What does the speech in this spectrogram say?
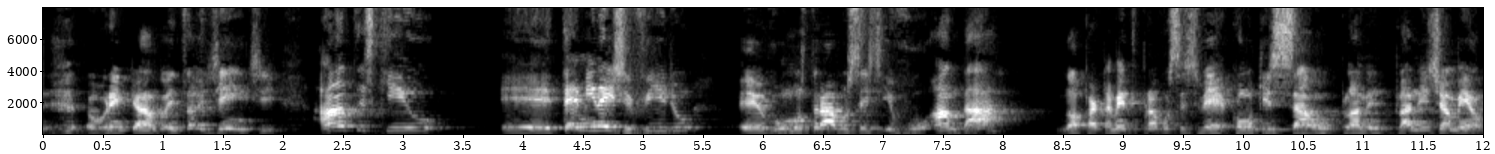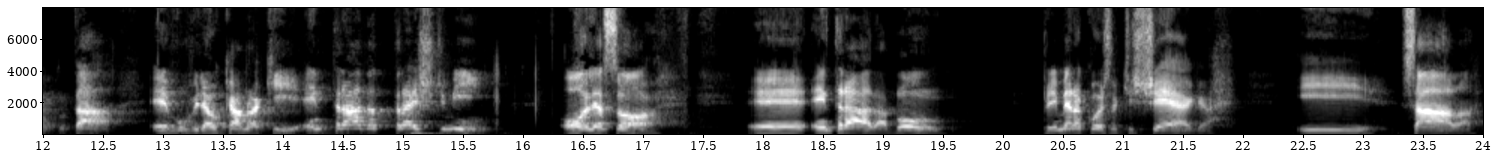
Tô brincando. Então, gente, antes que eu é, termine esse vídeo, eu vou mostrar a vocês, eu vou andar no apartamento para vocês verem como que são o plane, planejamento, tá? É, vou virar o câmera aqui, entrada atrás de mim. Olha só, é, entrada, bom. Primeira coisa que chega. E sala,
